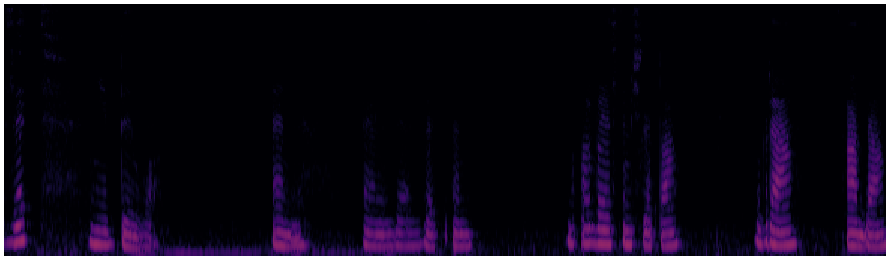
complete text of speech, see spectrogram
Z nie było. N, L, D, Z, N. No, albo jestem ślepa. Gra, Ada.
